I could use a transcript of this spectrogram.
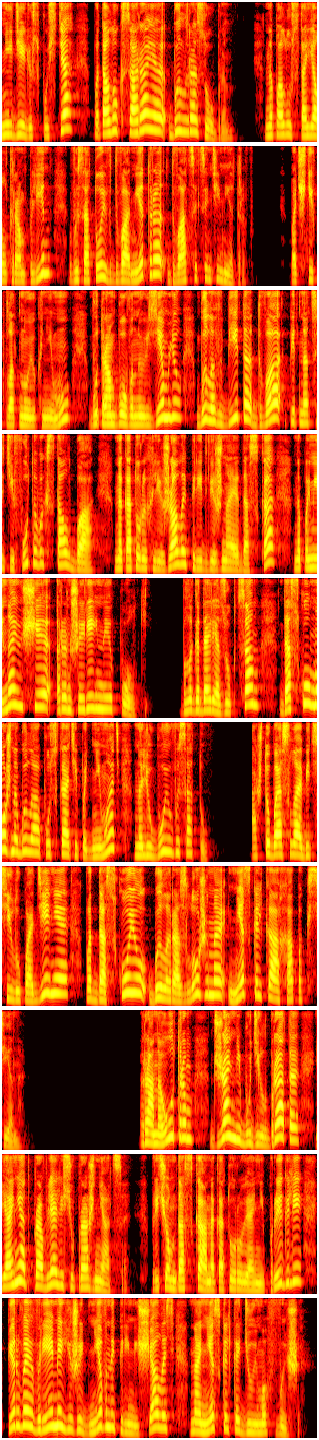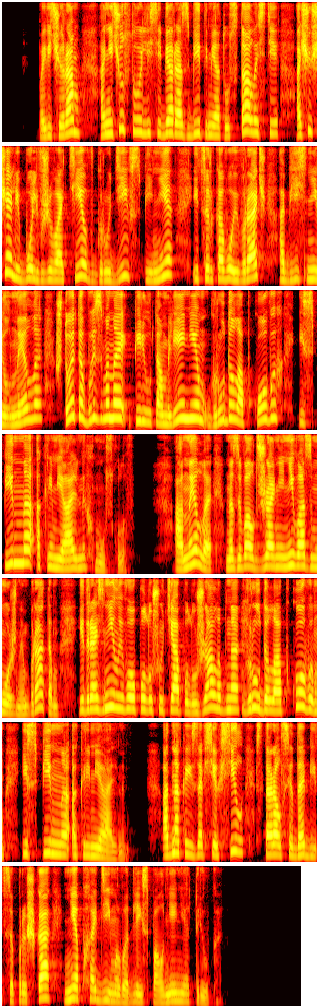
Неделю спустя потолок сарая был разобран. На полу стоял трамплин высотой в 2 метра 20 сантиметров. Почти вплотную к нему в утрамбованную землю было вбито два 15-футовых столба, на которых лежала передвижная доска, напоминающая оранжерейные полки. Благодаря зубцам доску можно было опускать и поднимать на любую высоту. А чтобы ослабить силу падения, под доскою было разложено несколько охапок сена. Рано утром Джанни будил брата, и они отправлялись упражняться. Причем доска, на которую они прыгали, первое время ежедневно перемещалась на несколько дюймов выше. По вечерам они чувствовали себя разбитыми от усталости, ощущали боль в животе, в груди, в спине, и цирковой врач объяснил Нелла, что это вызвано переутомлением грудолобковых и спинно-акремиальных мускулов. Анелла называл Джани невозможным братом и дразнил его полушутя полужалобно грудолобковым и спинно-акремиальным. Однако изо всех сил старался добиться прыжка, необходимого для исполнения трюка.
